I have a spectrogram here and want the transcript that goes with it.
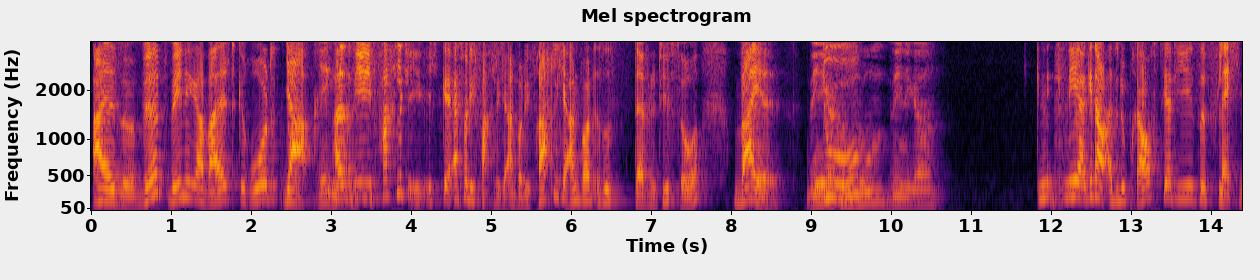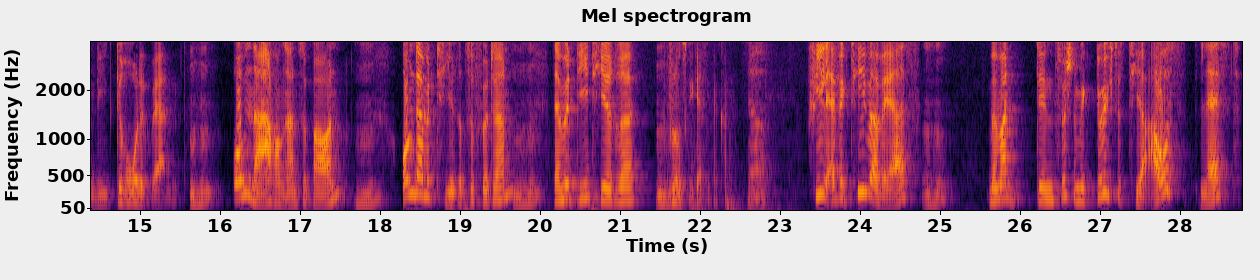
Also, wird weniger Wald gerodet? Ja. Regenwald. Also die fachliche, ich, erstmal die fachliche Antwort. Die fachliche Antwort ist es definitiv so, weil Weniger du, Konsum, weniger... Nee, ja, genau. Also du brauchst ja diese Flächen, die gerodet werden, um Nahrung anzubauen, um damit Tiere zu füttern, damit die Tiere von uns gegessen werden können. Ja. Viel effektiver wäre es, wenn man den Zwischenweg durch das Tier auslässt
